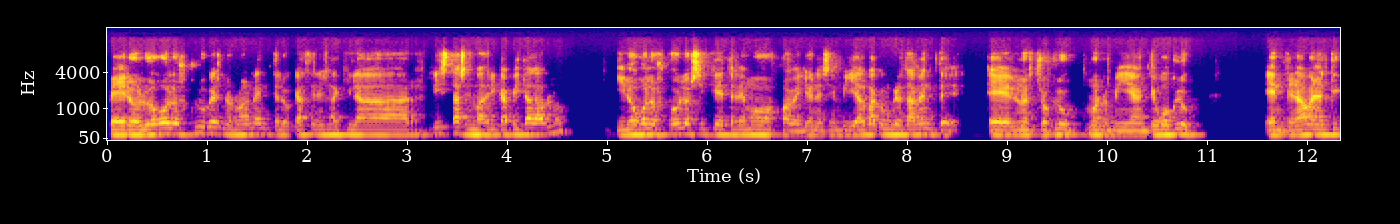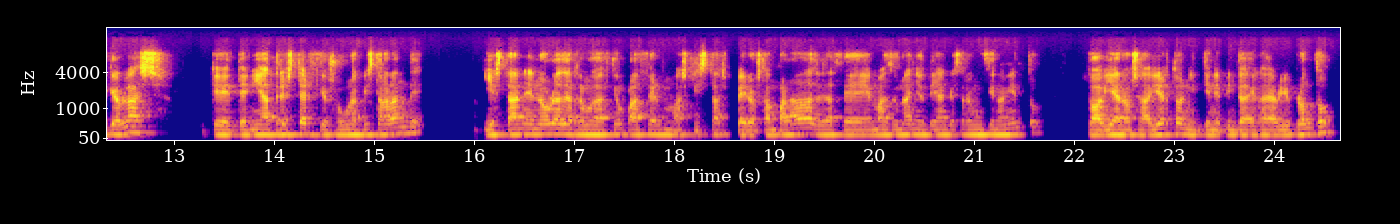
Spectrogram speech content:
Pero luego los clubes normalmente lo que hacen es alquilar pistas, en Madrid Capital hablo, y luego los pueblos sí que tenemos pabellones. En Villalba concretamente, nuestro club, bueno, mi antiguo club, entrenaba en el Quique Blas, que tenía tres tercios o una pista grande y están en obra de remodelación para hacer más pistas, pero están paradas desde hace más de un año, tenían que estar en funcionamiento, todavía no se ha abierto ni tiene pinta de dejar de abrir pronto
